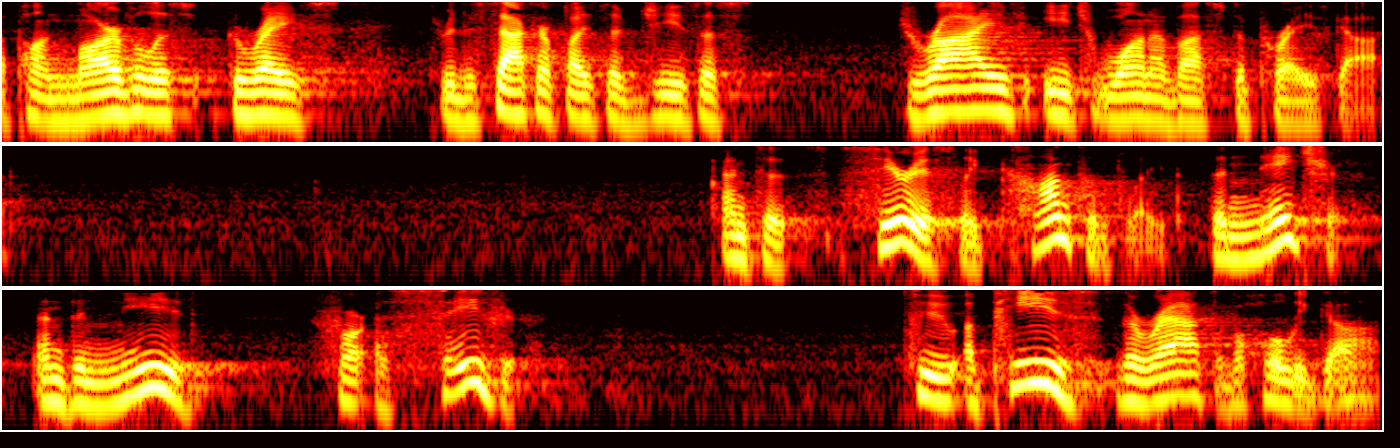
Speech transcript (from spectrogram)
upon marvelous grace through the sacrifice of Jesus drive each one of us to praise God. And to seriously contemplate the nature and the need for a Savior to appease the wrath of a holy God.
